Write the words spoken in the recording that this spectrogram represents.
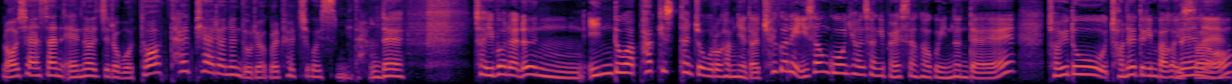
러시아산 에너지로부터 탈피하려는 노력을 펼치고 있습니다. 네. 자, 이번에는 인도와 파키스탄 쪽으로 갑니다. 최근에 이상고온 현상이 발생하고 있는데 저희도 전해드린 바가 있어요. 네네.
